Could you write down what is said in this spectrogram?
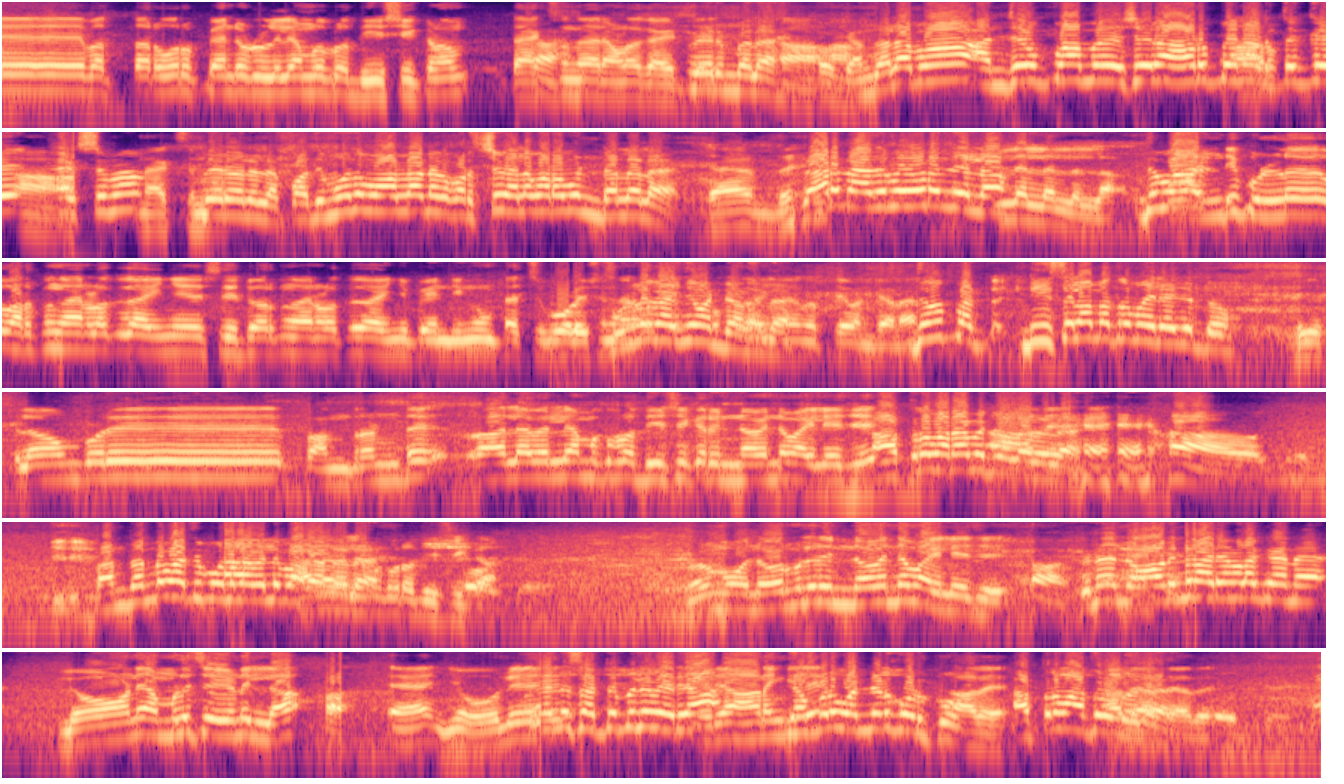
പത്തറുപത് റുപ്യന്റെ ഉള്ളിൽ നമ്മൾ പ്രതീക്ഷിക്കണം ടാക്സും കാര്യങ്ങളൊക്കെ ആയിട്ട്. വരുമ്പോ എന്തായാലും അപ്പൊ അഞ്ച് മുപ്പാകുമ്പോ ഒരു ആറ് റുപ്യ അടുത്തേക്ക് മാക്സിമം. വരുമല്ലോ പതിമൂന്ന് മോളിലാണ് കുറച്ച് വില കുറവുണ്ടല്ലോ അല്ലേ. വേറെ മാനേജ്മെന്റ് ഇത് വണ്ടി ഫുള്ള് വർക്കും കാര്യങ്ങളൊക്കെ കഴിഞ്ഞ് സീറ്റ് വർക്കും കാര്യങ്ങളൊക്കെ കഴിഞ്ഞ് പെയിന്റിങ്ങും ടച്ച് പോളിഷും കഴിഞ്ഞ? നിർത്തിയ വണ്ടിയാണ്. ഇത് ഡീസലാ മാത്രം മൈലേജ് കിട്ടും? ഡീസലാവുമ്പോ ഒരു പന്ത്രണ്ട് ആ ലെവലിൽ നമുക്ക് പ്രതീക്ഷിക്കാം. ഇന്നോവിന്റെ മൈലേജ് അത്ര പറയാൻ പറ്റുള്ളൂ പന്ത്രണ്ട് പതിമൂന്ന് ലെവലിൽ പറയാൻ പ്രതീക്ഷിക്കാം. നോർമൽ ഒരു ഇന്നോവന്റെ മൈലേജ് പിന്നെ ലോണിന്റെ കാര്യങ്ങളൊക്കെ തന്നെ. ലോൺ നമ്മൾ ചെയ്യണില്ല. സെറ്റപ്പിൽ വരിക. വരികയാണെങ്കിൽ നമ്മൾ വണ്ടി കൊടുക്കും. അതെ. അത്ര മാത്രമേ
